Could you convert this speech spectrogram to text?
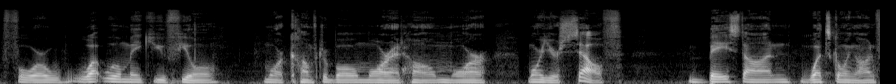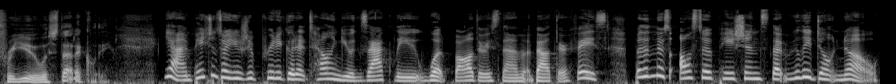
for what will make you feel more comfortable, more at home, more more yourself, based on what's going on for you aesthetically. Yeah, and patients are usually pretty good at telling you exactly what bothers them about their face. But then there's also patients that really don't know.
